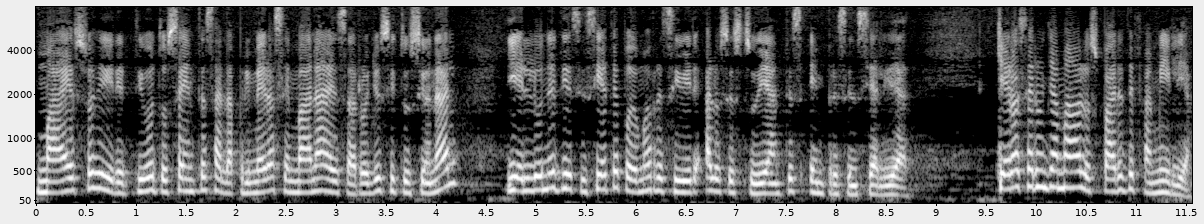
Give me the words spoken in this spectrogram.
maestros y directivos docentes a la primera semana de desarrollo institucional y el lunes 17 podemos recibir a los estudiantes en presencialidad. Quiero hacer un llamado a los padres de familia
